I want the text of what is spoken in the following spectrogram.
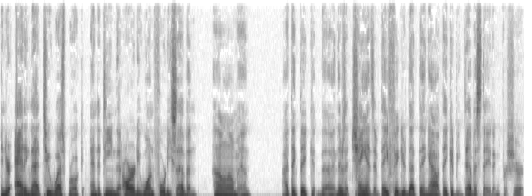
and you're adding that to Westbrook and a team that already won 47. I don't know, man. I think they could. I mean, there's a chance if they figured that thing out, they could be devastating for sure.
